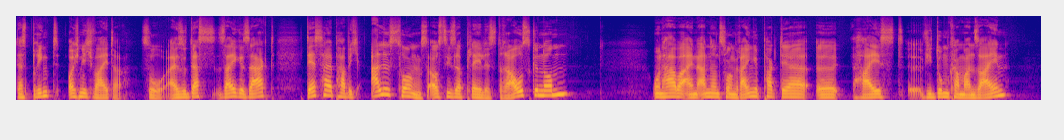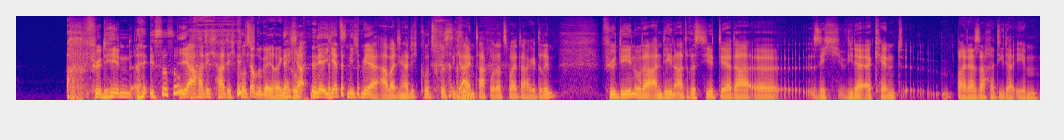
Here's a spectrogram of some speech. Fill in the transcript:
Das bringt euch nicht weiter. So, also das sei gesagt, Deshalb habe ich alle Songs aus dieser Playlist rausgenommen und habe einen anderen Song reingepackt, der äh, heißt äh, Wie dumm kann man sein? Für den. Äh, ist das so? Ja, hatte ich, hatte ich kurz. ich habe gar nicht reingeguckt. Ich, nee, jetzt nicht mehr, aber den hatte ich kurzfristig also. einen Tag oder zwei Tage drin. Für den oder an den adressiert, der da äh, sich wiedererkennt äh, bei der Sache, die da eben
